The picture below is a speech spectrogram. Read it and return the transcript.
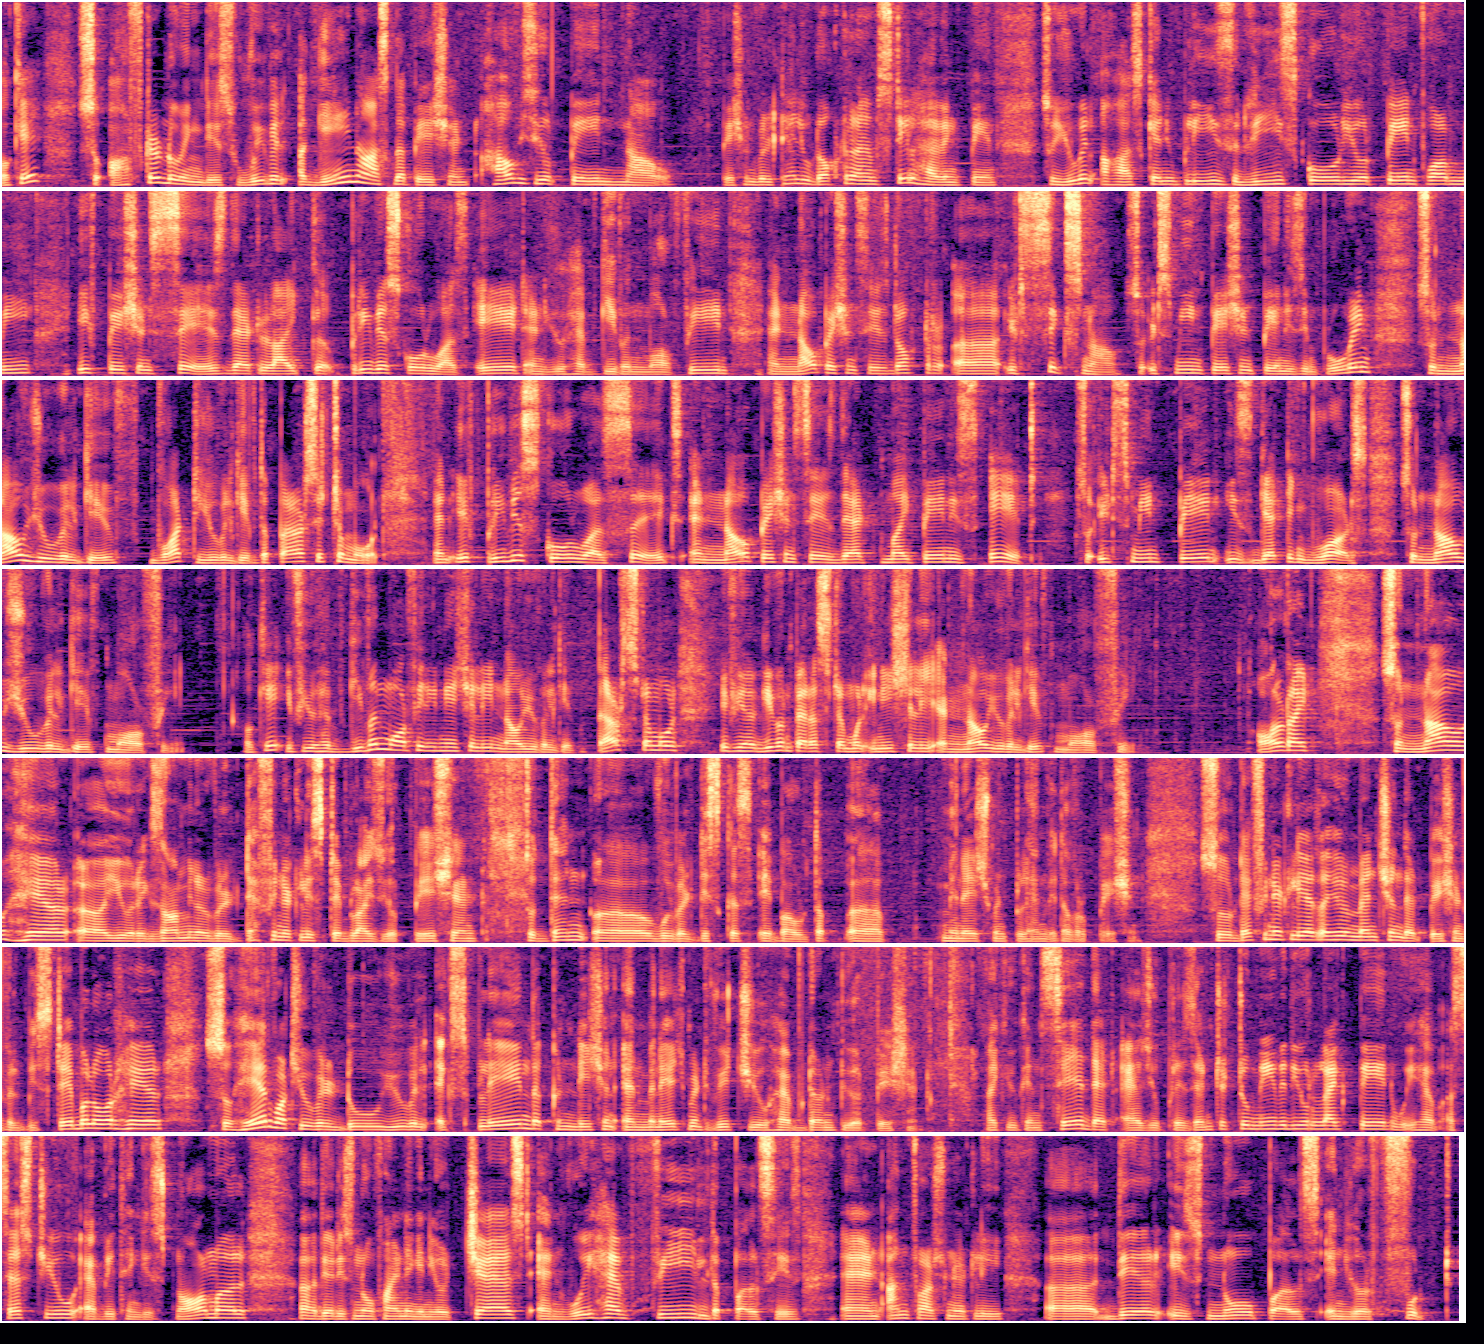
Okay? So after doing this we will again ask the patient how is your pain now patient will tell you doctor i am still having pain. So you will ask can you please rescore your pain for me? If patient says that like uh, previous score was 8 and you have given morphine and now patient says doctor uh, it's 6 now. So it's mean patient pain is improving. So now you will give what you will give the paracetamol. And if previous score was 6 and now patient says that my pain is 8 so it's mean pain is getting worse. So now you will give morphine okay? If you have given morphine initially now you will give paracetamol. If you have given paracetamol initially and now you will give morphine. All right? So now here uh, your examiner will definitely stabilize your patient. So then uh, we will discuss about the uh, management plan with our patient. So definitely as i have mentioned that patient will be stable over here. So here what you will do you will explain the condition and management which you have done to your patient like you can say that as you presented to me with your leg pain we have assessed you everything is normal uh, there is no finding in your chest and we have feel the pulses and unfortunately uh, there is no pulse in your foot.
